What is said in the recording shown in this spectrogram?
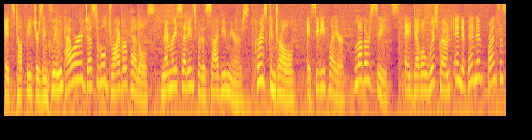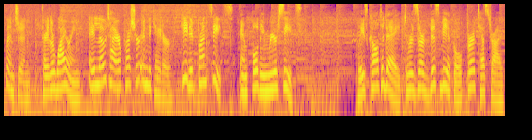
Its top features include power adjustable driver pedals, memory settings for the side view mirrors, cruise control, a CD player, leather seats, a double wishbone independent front suspension, trailer wiring, a low tire pressure indicator, heated front seats, and folding rear seats. Please call today to reserve this vehicle for a test drive.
